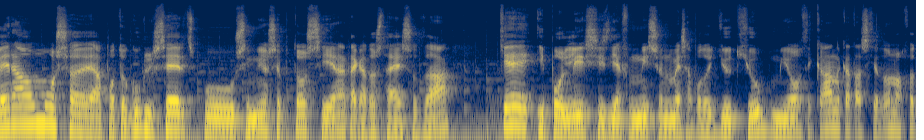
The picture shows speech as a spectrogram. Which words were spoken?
Πέρα όμως ε, από το Google Search που σημείωσε πτώση 1% στα έσοδα και οι πωλήσεις διαφημίσεων μέσα από το YouTube μειώθηκαν κατά σχεδόν 8%.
